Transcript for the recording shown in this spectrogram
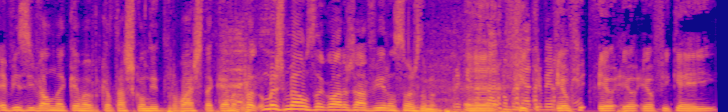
é visível na cama porque ele está escondido por baixo da cama. Pronto, Umas mãos agora já viram, são as do Nuno. Eh, fico- eu, fi- eu, eu, eu fiquei,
